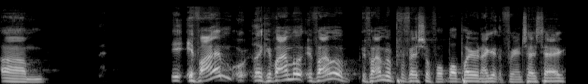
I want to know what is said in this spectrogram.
Um if I'm like if I'm a if I'm a if I'm a professional football player and I get the franchise tag,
